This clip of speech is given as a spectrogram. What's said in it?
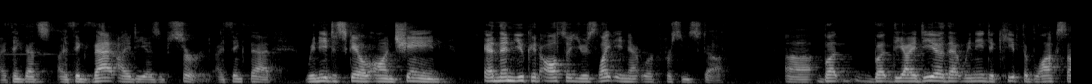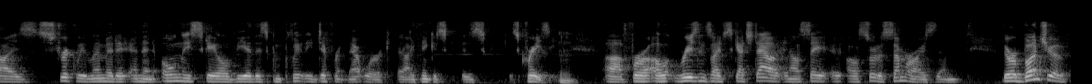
I think that's I think that idea is absurd. I think that we need to scale on chain, and then you can also use Lightning Network for some stuff. Uh, but but the idea that we need to keep the block size strictly limited and then only scale via this completely different network, I think is is is crazy. Mm uh, for uh, reasons I've sketched out, and I'll say I'll sort of summarize them. There are a bunch of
